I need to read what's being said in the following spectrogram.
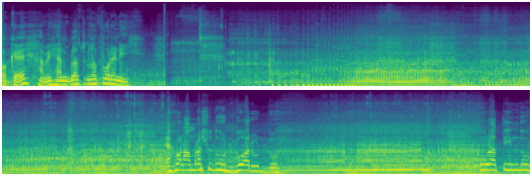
ওকে, আমি হ্যান্ড গ্লাভসগুলো পরে নিই। এখন আমরা শুধু উঠবো আর উঠবো। পুরা তিন দু,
